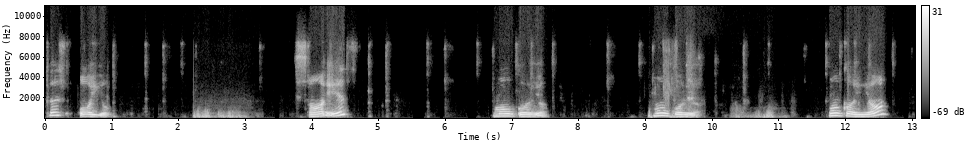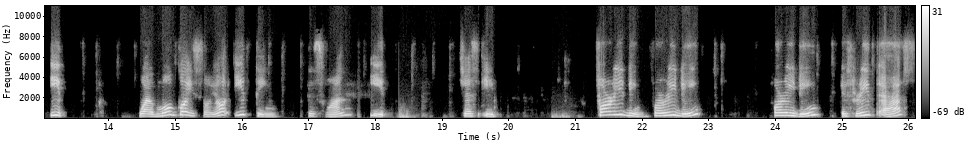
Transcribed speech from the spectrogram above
plus oyo. So is mogoyo. Mogoyo. 먹어요. 먹어요. Eat. While 먹어 있어요, eating. This one, eat. Just eat. For reading, for reading, for reading is read as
